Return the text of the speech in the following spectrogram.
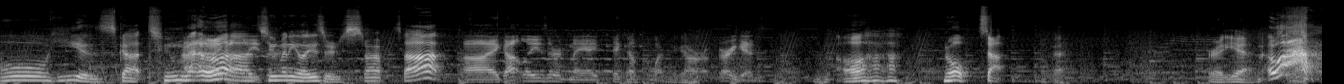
Oh, he has got too many. Got Ah, too many lasers. Stop. Stop. I got lasered May I picked up the weapon. Go. Very good. Oh, no. Stop. Okay. All right. Yeah. Ah!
